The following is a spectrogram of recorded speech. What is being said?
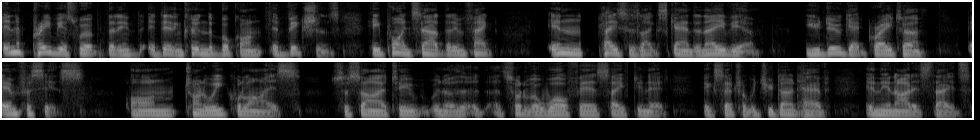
In previous work that it did, including the book on evictions, he points out that in fact, in places like Scandinavia, you do get greater emphasis on trying to equalize society, you know, a, a sort of a welfare safety net, etc., which you don't have in the United States.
